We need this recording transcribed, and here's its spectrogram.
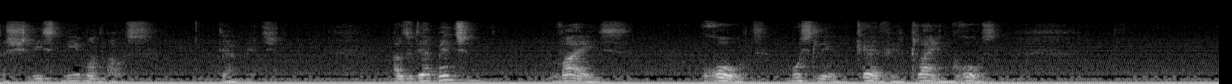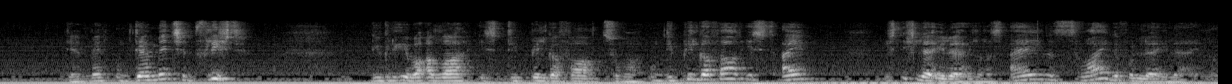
Das schließt niemand aus. Der Mensch. Also der Mensch weiß, rot, Muslim, Käfir, klein, groß. Der Men und der Menschenpflicht gegenüber Allah ist die Pilgerfahrt zu machen. Und die Pilgerfahrt ist ein, ist nicht La ilaha illallah, ist eine Zweige von La ilaha illallah.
